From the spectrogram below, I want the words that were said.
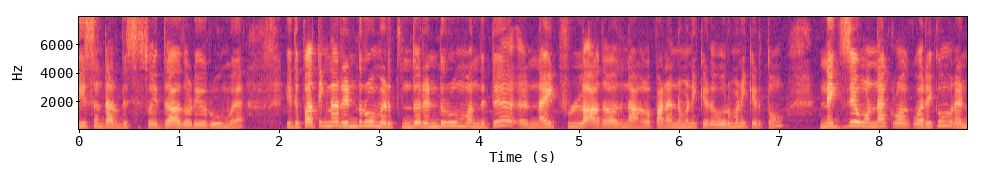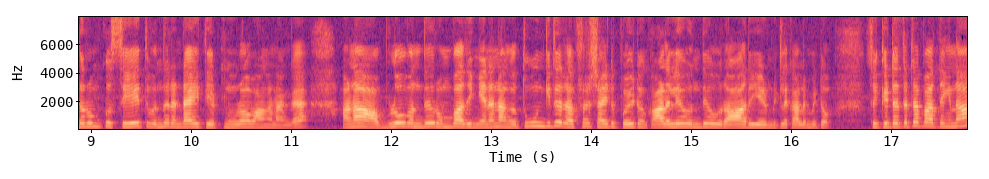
டீசெண்டாக இருந்துச்சு. ஸோ இதுதான் அதோடைய ரூமு இது பார்த்தீங்கன்னா ரெண்டு ரூம் எடுத்திருந்தோம். ரெண்டு ரூம் வந்துட்டு நைட் ஃபுல்லாக அதாவது நாங்கள் பன்னெண்டு மணிக்கு எடு ஒரு மணிக்கு எடுத்தோம். நெக்ஸ்ட் டே ஒன் ஓ கிளாக் வரைக்கும் ரெண்டு ரூமுக்கும் சேர்த்து வந்து ரெண்டாயிரத்தி எட்நூறுவா வாங்கினாங்க. ஆனால் அவ்வளோ வந்து ரொம்ப அதிகம். ஏன்னா நாங்கள் தூங்கிட்டு ரெஃப்ரெஷ் ஆகிட்டு போயிட்டோம். காலையிலே வந்து ஒரு ஆறு ஏழு மணிக்கில் கிளம்பிட்டோம். ஸோ கிட்டத்தட்ட பார்த்தீங்கன்னா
